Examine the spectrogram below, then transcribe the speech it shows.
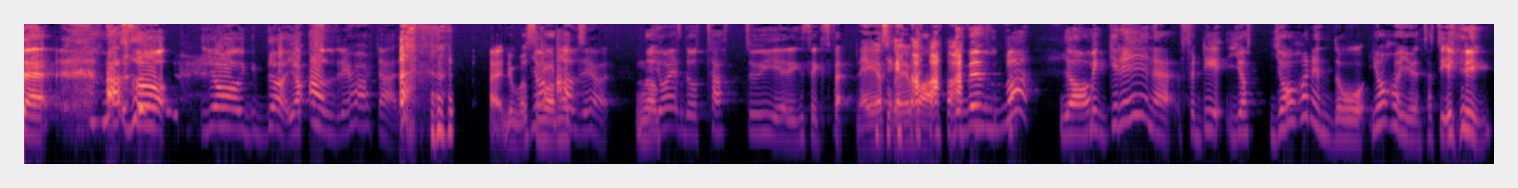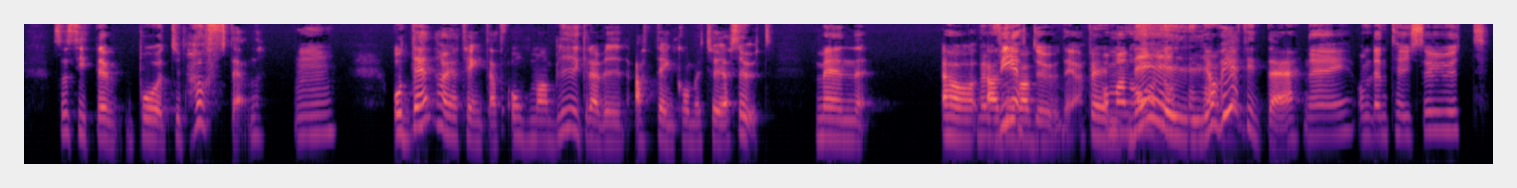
Inte. Alltså, jag dör. Jag har aldrig hört det här. Nej, det måste jag vara har aldrig hört. Något. Jag är ändå tatueringsexpert. Nej, jag skojar bara. Men va? Ja. Men grejen är, för det, jag, jag har ändå, jag har ju en tatuering som sitter på typ höften. Mm. Och den har jag tänkt att om man blir gravid att den kommer töjas ut. Men ja, Men ja, vet var du det? väl- Om man har Nej, något jag vet inte. Nej, om den töjs ut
